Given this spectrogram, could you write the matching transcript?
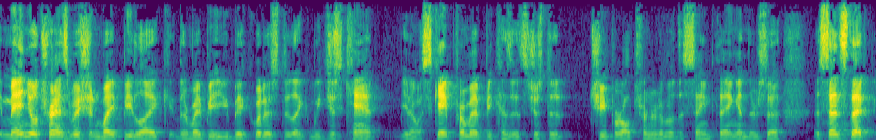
manual transmission might be like there might be a ubiquitous like we just can't you know escape from it because it's just a cheaper alternative of the same thing and there's a, a sense that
